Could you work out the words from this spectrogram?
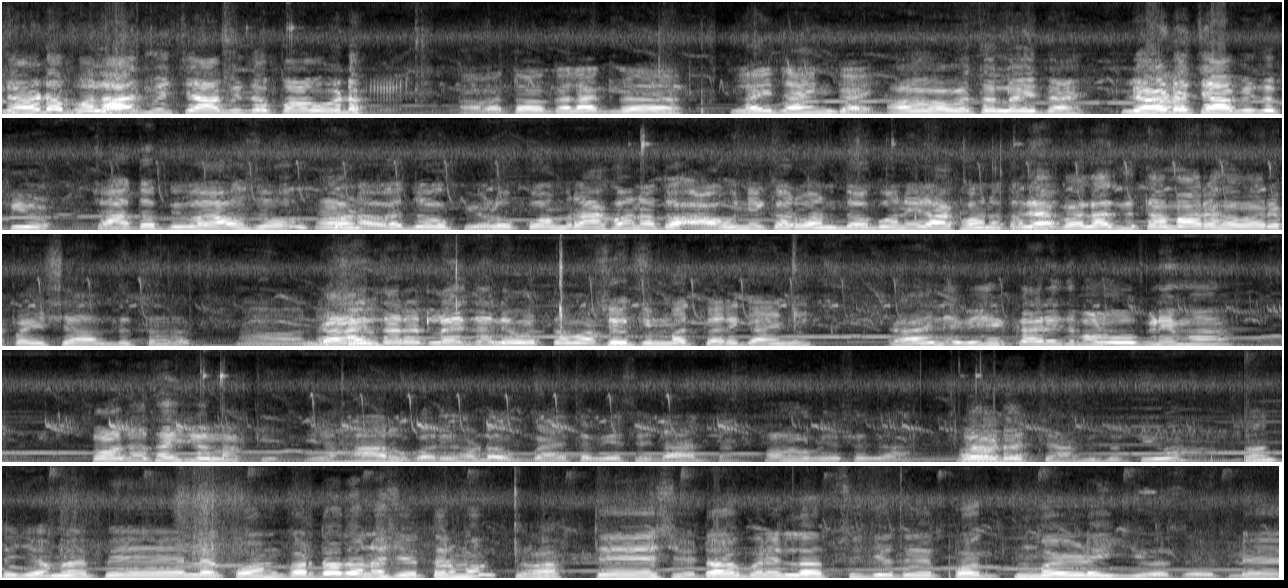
લે હડો ભલા આદમી ચા બીજો પાવ હડો. હવે તો કલાક લઈ જાય ને ગાય? હવે હવે તો લઈ જાય. લે હડો ચા બીજો પીવો. ચા તો પીવા આવશો પણ હવે જો ભેળો કોમ રાખો ને તો આવું નહીં કરવાનું દગો નહીં રાખવાનો એટલે તમારે. ભલા જ તમારે હવારે પૈસા આલ દે તરત. ગાય તરત લઈ જાય ને એવો તમારે શું કિંમત કરી ગાયની? ગાયની વીસ કરી હતી પણ ઓગણીમાં સોદો થઈ ગયો નક્કી એ સારું કર્યું. હડો ગાય તો વેસે જા હતા હા વેસે જા હડો ચા બીજો પીવો? શાંતિજી હમણાં પેલે કોમ કરતો હતો ને ખેતરમાં માં તે શેઢા ઉપર લપસી ગયો તે પગ મળી ગયો છે. એટલે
